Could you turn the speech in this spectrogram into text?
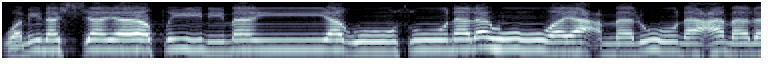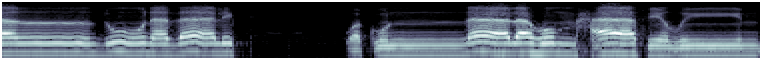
وَمِنَ الشَّيَاطِينِ مَن يَغُوصُونَ لَهُ وَيَعْمَلُونَ عَمَلًا دُونَ ذَلِكَ. وَكُنَّا لَهُمْ حَافِظِينَ.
